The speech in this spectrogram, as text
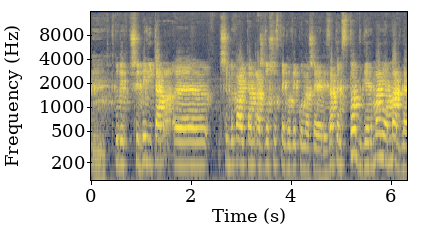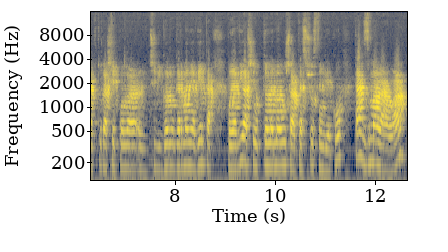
których przybyli tam, e, przybywali tam aż do VI wieku naszej ery. Zatem stąd Germania Magna, która się, pola, czyli Germania Wielka, pojawiła się u Ptolemeusza też w VI wieku, tak zmalała,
